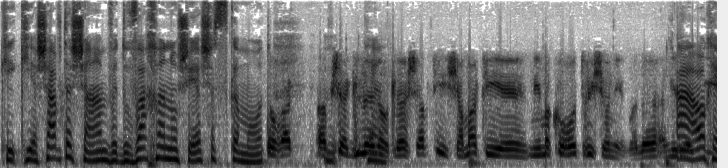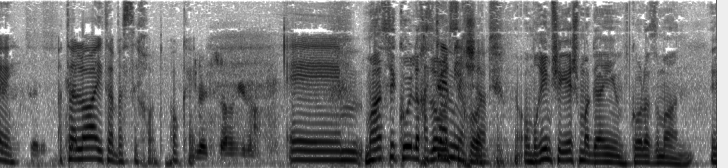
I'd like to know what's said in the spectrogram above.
כי, כי ישבת שם ודווח לנו שיש הסכמות. לא, רק, רק שהגילוי כן. הנאות, לא ישבתי, שמעתי אה, ממקורות ראשונים. אבל אני לא- אה, אוקיי. אתה לא היית בשיחות, אוקיי. לצערי לא. אמ, מה הסיכוי לחזור לשיחות? אומרים שיש מגעים כל הזמן. אה,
